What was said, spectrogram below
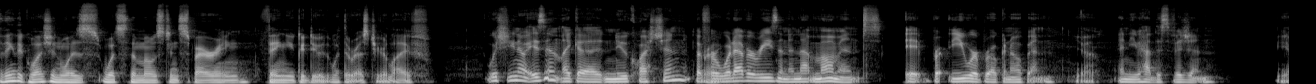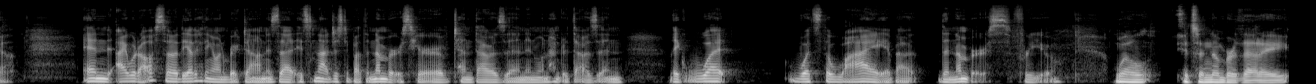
I think the question was what's the most inspiring thing you could do with the rest of your life? which you know isn't like a new question, but for whatever reason in that moment, it you were broken open Yeah. and you had this vision. Yeah. And I would also the other thing I want to break down is that it's not just about the numbers here of 10,000 and 100,000. Like what what's the why about the numbers for you? Well, it's a number that I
